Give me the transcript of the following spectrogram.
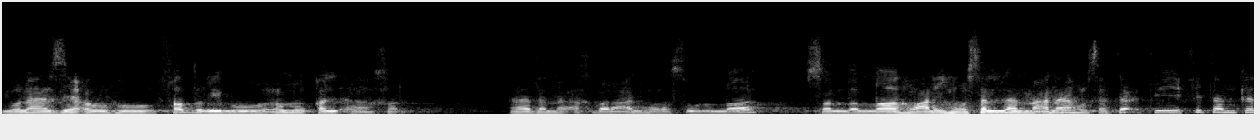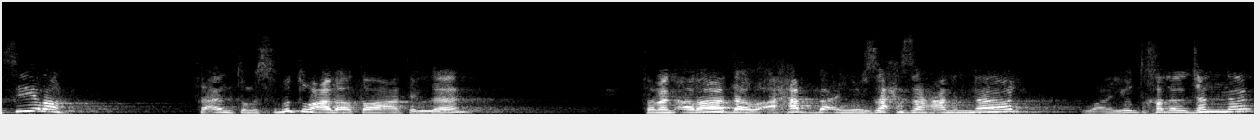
ينازعه فاضربوا عنق الآخر. هذا ما أخبر عنه رسول الله صلى الله عليه وسلم. معناه ستأتي فتن كثيرة. فأنتم اثبتوا على طاعة الله. فمن أراد وأحب أن يزحزح عن النار وأن يدخل الجنة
